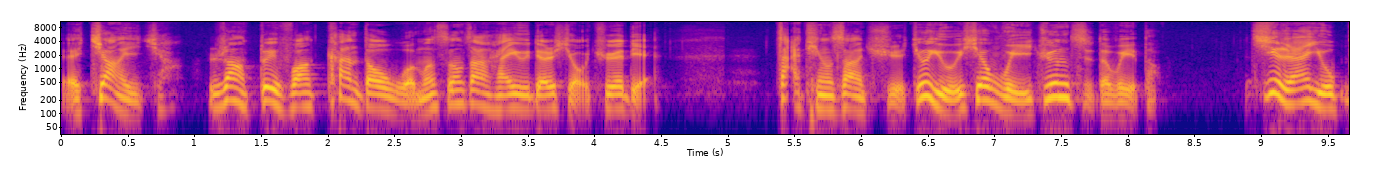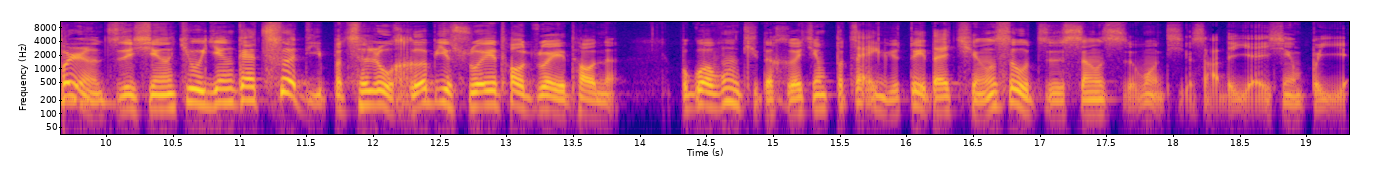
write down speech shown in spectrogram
呃降一降，让对方看到我们身上还有点小缺点。乍听上去就有一些伪君子的味道。既然有不忍之心，就应该彻底不吃肉，何必说一套做一套呢？不过，问题的核心不在于对待禽兽之生死问题上的言行不一，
